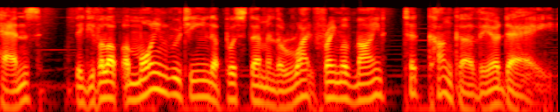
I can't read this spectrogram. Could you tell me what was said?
Hence, they develop a morning routine that puts them in the right frame of mind to conquer their day.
